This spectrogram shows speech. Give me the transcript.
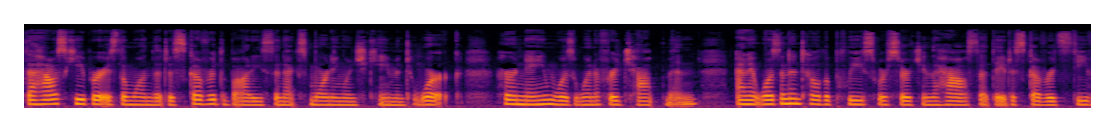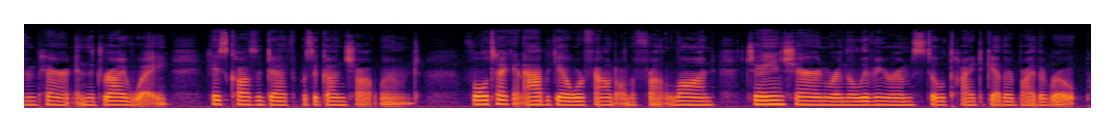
The housekeeper is the one that discovered the bodies the next morning when she came into work. Her name was Winifred Chapman, and it wasn't until the police were searching the house that they discovered Stephen Parent in the driveway. His cause of death was a gunshot wound. Wojtek and Abigail were found on the front lawn. Jay and Sharon were in the living room, still tied together by the rope.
